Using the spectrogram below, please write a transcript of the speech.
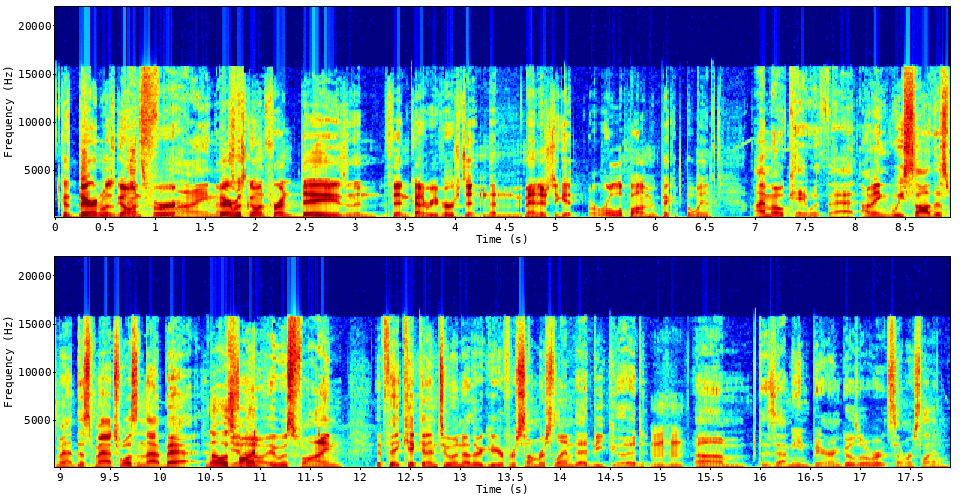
Because Baron was going That's for fine, that's Baron was going for days, and then Finn kind of reversed it, and then managed to get a roll up on him and pick up the win. I'm okay with that. I mean, we saw this match. This match wasn't that bad. No, it's You fine. know, it was fine. If they kick it into another gear for SummerSlam, that'd be good. Mm-hmm. Um, does that mean Baron goes over at SummerSlam?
